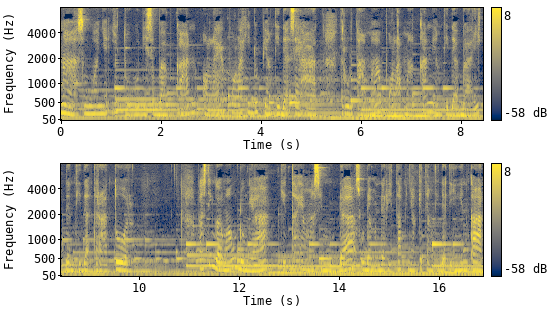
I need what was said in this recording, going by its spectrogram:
Nah, semuanya itu disebabkan oleh pola hidup yang tidak sehat, terutama pola makan yang tidak baik dan tidak teratur. Pasti nggak mau dong ya, kita yang masih muda sudah menderita penyakit yang tidak diinginkan,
